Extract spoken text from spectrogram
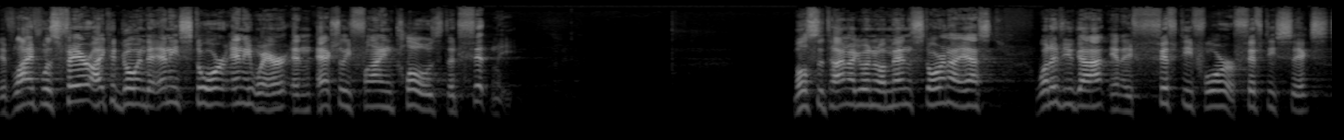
If life was fair, I could go into any store anywhere and actually find clothes that fit me. Most of the time, I go into a men's store and I ask, What have you got in a 54 or 56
